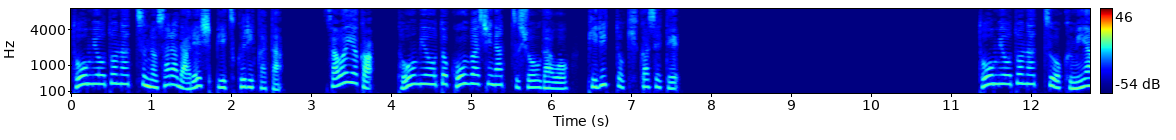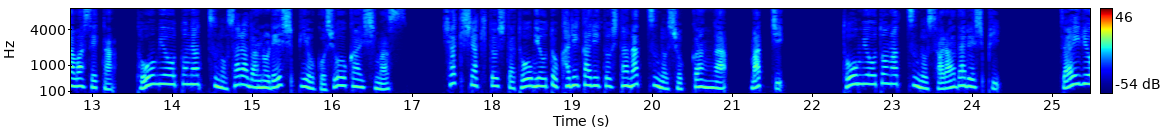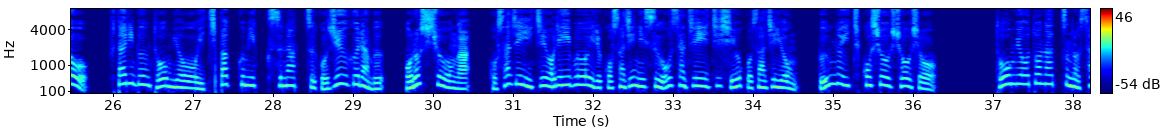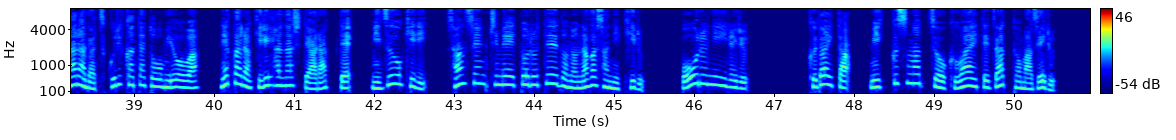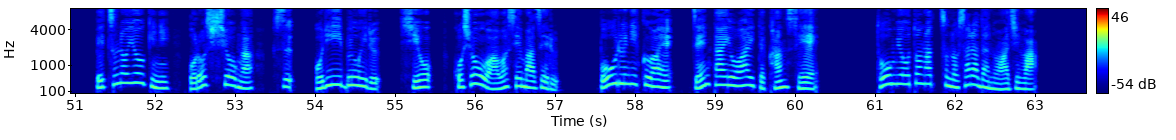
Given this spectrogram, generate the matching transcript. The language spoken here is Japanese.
豆苗とナッツのサラダレシピ作り方。爽やか、豆苗と香ばしナッツ生姜をピリッと効かせて。豆苗とナッツを組み合わせた豆苗とナッツのサラダのレシピをご紹介します。シャキシャキとした豆苗とカリカリとしたナッツの食感がマッチ。豆苗とナッツのサラダレシピ。材料、2人分豆苗を1パックミックスナッツ 50g、おろし生姜、小さじ1オリーブオイル小さじ2酢大さじ1塩小さじ4分の1胡椒少々。豆苗とナッツのサラダ作り方豆苗は根から切り離して洗って水を切り3センチメートル程度の長さに切る。ボウルに入れる。砕いたミックスナッツを加えてざっと混ぜる。別の容器におろし生姜、酢、オリーブオイル、塩、胡椒を合わせ混ぜる。ボウルに加え全体をあえて完成。豆苗とナッツのサラダの味は、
